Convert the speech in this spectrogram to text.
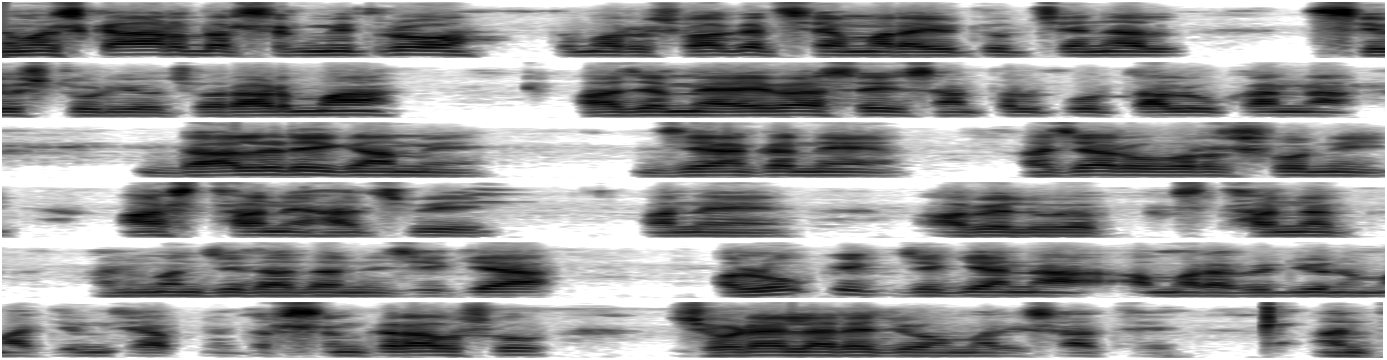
નમસ્કાર દર્શક મિત્રો, તમારું સ્વાગત છે અમારા યુટ્યુબ ચેનલ શિવ સ્ટુડિયો ચોરાડમાં. આજે અમે આવ્યા છે સાંતલપુર તાલુકાના ડાલડી ગામે, જ્યાં કને હજારો વર્ષોની આસ્થાને હાચવી અને આવેલું એક સ્થાનક હનુમાનજી દાદાની જગ્યા, અલૌકિક જગ્યાના અમારા વિડીયોના માધ્યમથી આપણે દર્શન કરાવશું. જોડાયેલા રહેજો અમારી સાથે, અંત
